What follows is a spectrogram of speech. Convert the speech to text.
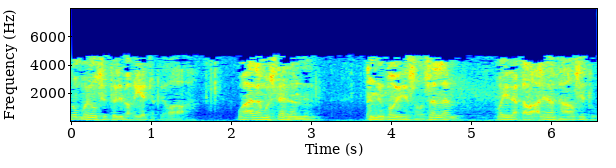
ثم ينصت لبقية القراءة. وهذا مستثنى من من قوله صلى الله عليه وسلم وإذا قرأ الإمام فأنصتوا.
